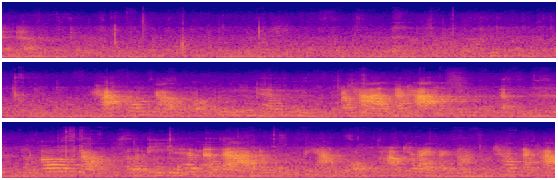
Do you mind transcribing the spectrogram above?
นะครับค่ะก็กราบขอบคุณท่านประธานนะคะ แล้วก็กราบสวัสดีท่านอาจารย์และผู้บริหารของมหาวิทยาลัยต่างๆทุกท่านนะคะ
